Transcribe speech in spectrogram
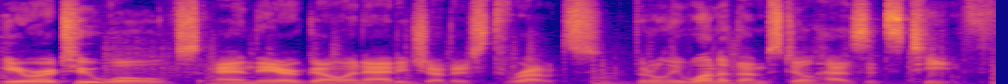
Here are two wolves, and they are going at each other's throats, but only one of them still has its teeth.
